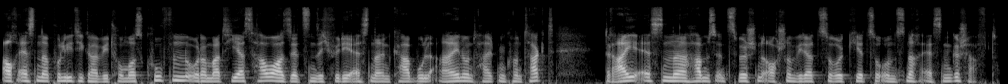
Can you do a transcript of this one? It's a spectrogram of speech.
Auch Essener Politiker wie Thomas Kufen oder Matthias Hauer setzen sich für die Essener in Kabul ein und halten Kontakt. Drei Essener haben es inzwischen auch schon wieder zurück hier zu uns nach Essen geschafft.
